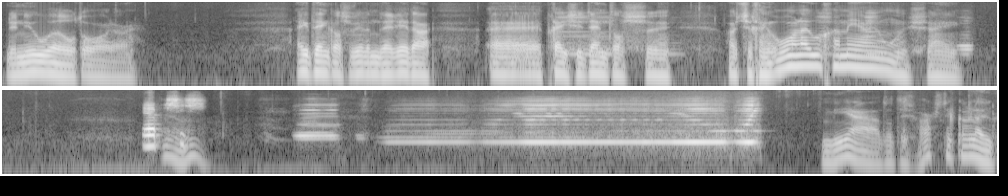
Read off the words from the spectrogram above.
De New World Order. Ik denk als Willem de Ridder eh, president was, eh, had ze geen oorlogen meer, jongens. Hey. Ja, precies. Ja, dat is hartstikke leuk.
